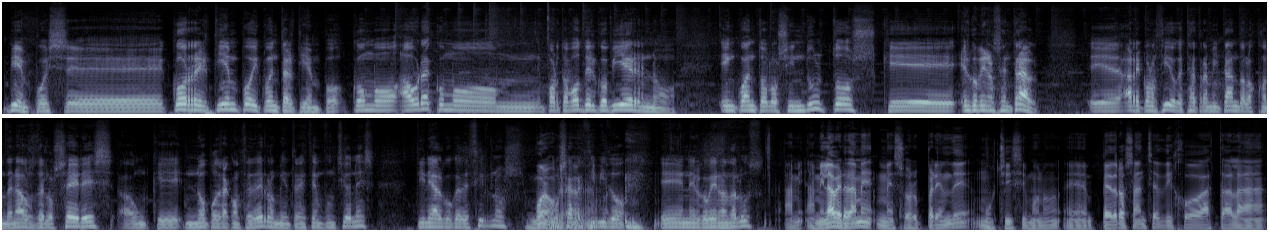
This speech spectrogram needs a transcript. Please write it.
Bien, pues eh, corre el tiempo y cuenta el tiempo. Como ahora como mm, portavoz del gobierno, en cuanto a los indultos que el gobierno central eh, ha reconocido que está tramitando a los condenados de los seres, aunque no podrá concederlo mientras esté en funciones. ¿Tiene algo que decirnos? ¿Cómo se ha eh, recibido en el gobierno andaluz? A mí, a mí la verdad me, me sorprende muchísimo. ¿no? Eh, Pedro Sánchez dijo hasta la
